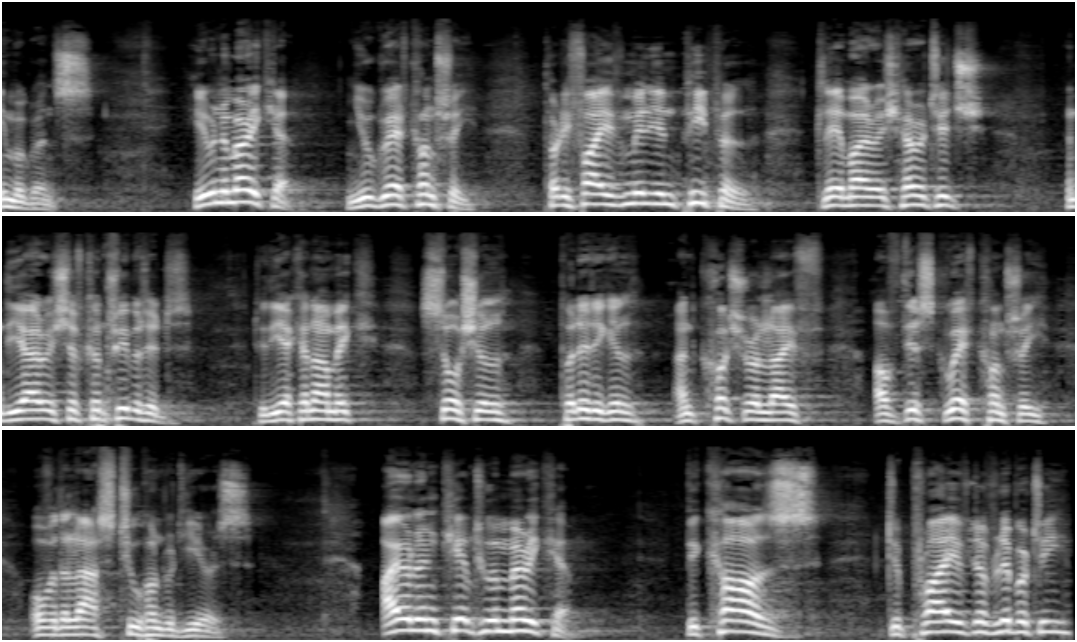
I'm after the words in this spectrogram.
immigrants. Here in America, new great country, 35 million people claim Irish heritage, and the Irish have contributed to the economic, social, political, and cultural life of this great country over the last 200 years. Ireland came to America because deprived of liberty,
